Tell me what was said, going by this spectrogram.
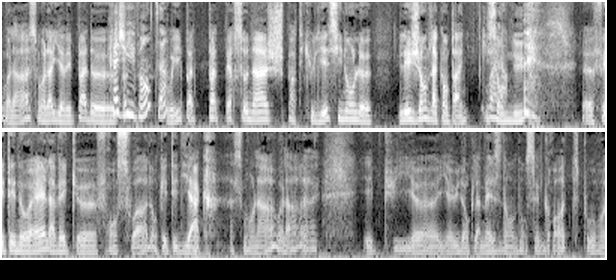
voilà, à ce moment-là, il n'y avait pas de, Crèche pas- vivante. hein. oui, pas, de- pas de personnage particulier, sinon le, les gens de la campagne qui Voilà. sont venus euh, fêter Noël avec euh, François, donc était diacre à ce moment-là, voilà. Et puis il y a eu donc la messe dans, dans cette grotte pour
